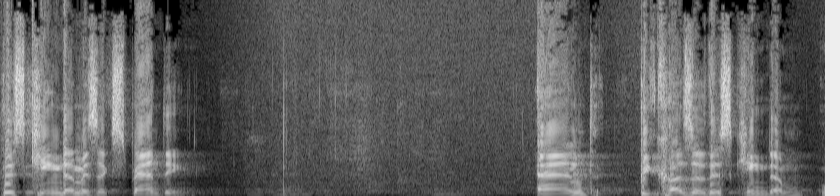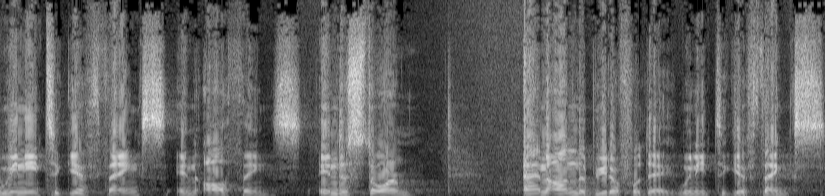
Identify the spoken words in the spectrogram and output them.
This kingdom is expanding. And because of this kingdom, we need to give thanks in all things. In the storm and on the beautiful day, we need to give thanks.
